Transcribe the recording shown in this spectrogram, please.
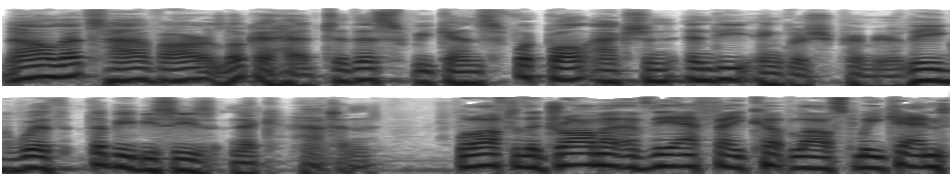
Now let's have our look ahead to this weekend's football action in the English Premier League with the BBC's Nick Hatton. Well, after the drama of the FA Cup last weekend,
